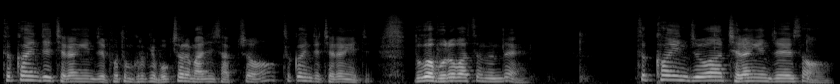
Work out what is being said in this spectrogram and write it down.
특허인지 재량인지 보통 그렇게 목차를 많이 잡죠. 특허인지 재량인지 누가 물어봤었는데 특허인지와 재량인지에서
